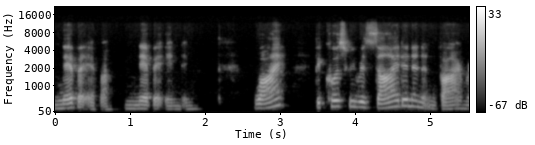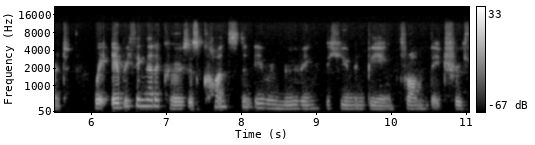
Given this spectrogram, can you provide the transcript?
Never ever, never ending. Why? Because we reside in an environment where everything that occurs is constantly removing the human being from their truth.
